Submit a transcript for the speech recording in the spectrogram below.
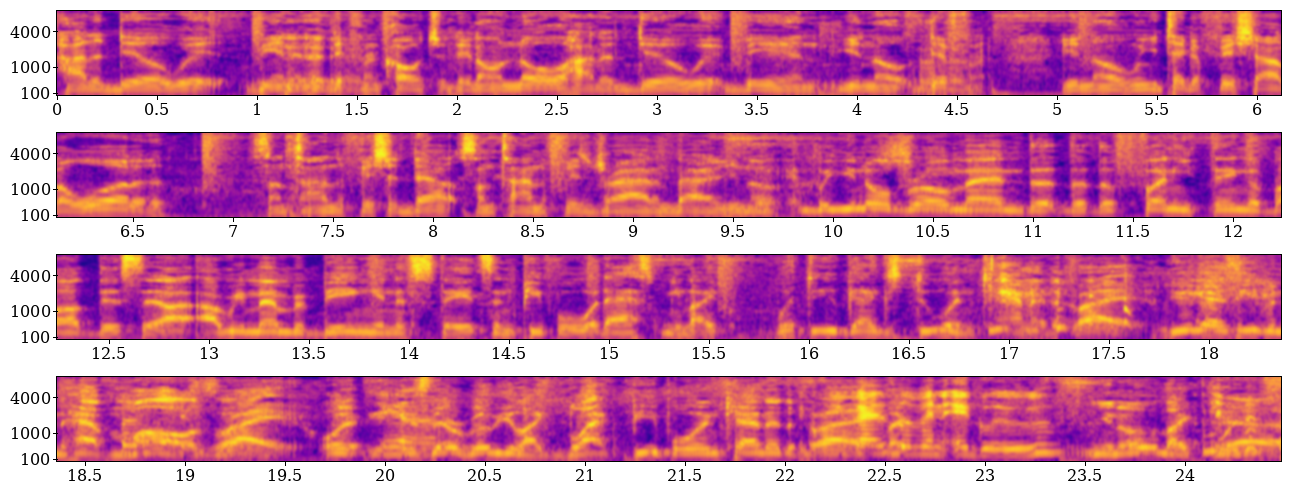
how to deal with being in a different culture. They don't know how to deal with being, you know, different. You know, when you take a fish out of water, sometimes the fish adapt, sometimes the fish dry and die, you know. But you know, bro, man, the, the, the funny thing about this, I, I remember being in the States and people would ask me, like, what do you guys do in Canada? Right. Do you guys even have malls? Like, Right. Or Yeah. is there really, like, black people in Canada? Right. You guys Like, live in igloos. you know, like, were you Yeah.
